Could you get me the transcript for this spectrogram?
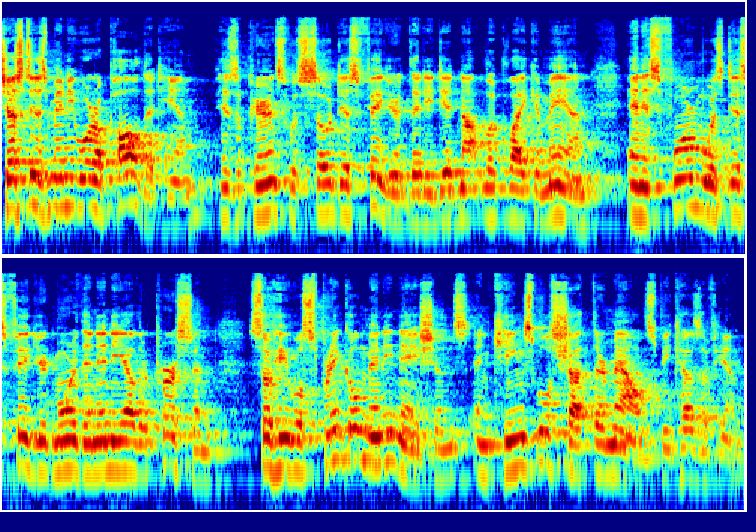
Just as many were appalled at him, his appearance was so disfigured that he did not look like a man, and his form was disfigured more than any other person. So he will sprinkle many nations, and kings will shut their mouths because of him,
